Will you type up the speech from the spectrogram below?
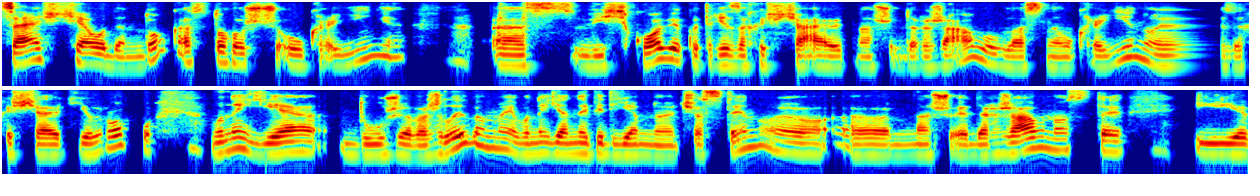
це ще один доказ того, що в Україні е, військові, котрі захищають нашу державу, власне Україну, захищають Європу, вони є дуже важливими, вони є невід'ємною частиною е, нашої державності і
